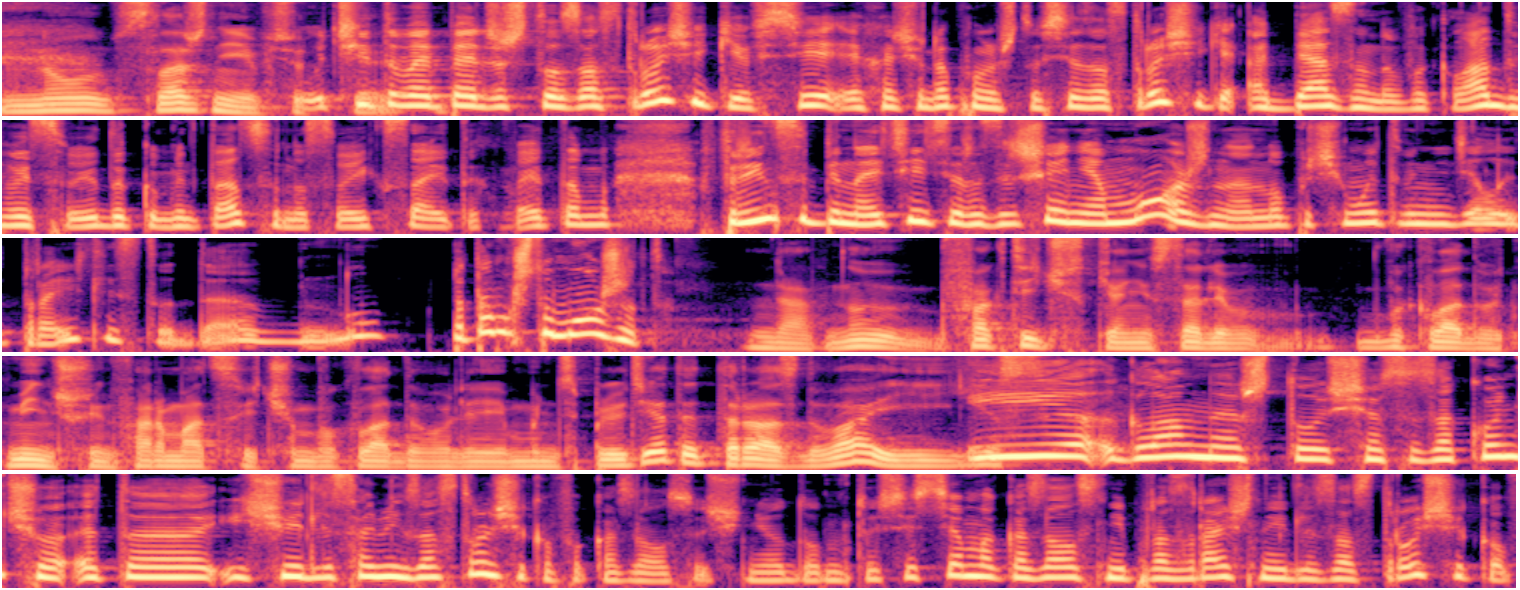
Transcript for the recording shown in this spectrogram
Ну, сложнее все Учитывая, опять же, что застройщики все, я хочу напомнить, что все застройщики обязаны выкладывать свою документацию на своих сайтах. Поэтому, в принципе, найти эти разрешения можно, но почему этого не делает правительство, да? Ну, потому что может. Да, ну, фактически они стали выкладывать меньше информации, чем выкладывали муниципалитеты. Это раз, два, и... если- И главное, что сейчас и закончу, это еще и для самих застройщиков оказалось очень неудобно. То есть система оказалась непрозрачной для застройщиков,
